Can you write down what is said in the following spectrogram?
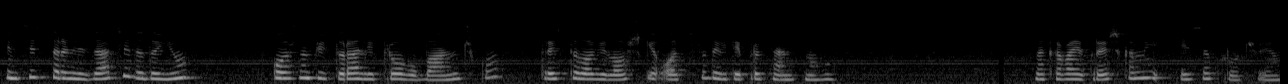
В кінці стерилізації додаю в кожну 1,5 літрову баночку 3 столові ложки оцту 9%. Накриваю кришками і закручую.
